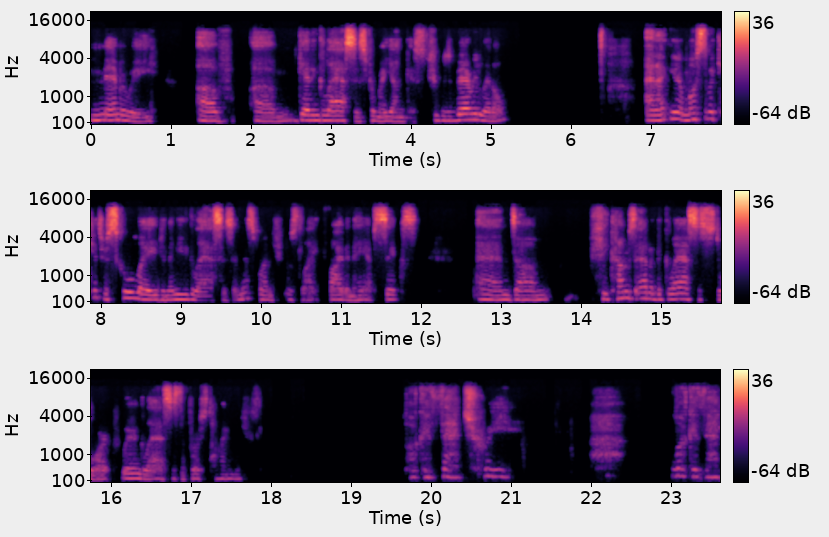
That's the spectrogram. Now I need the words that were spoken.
memory of um, getting glasses for my youngest. She was very little. And I, you know, most of my kids were school age and they needed glasses. And this one, she was like five and a half, six. And um, she comes out of the glasses store wearing glasses the first time. Look at that tree. Look at that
